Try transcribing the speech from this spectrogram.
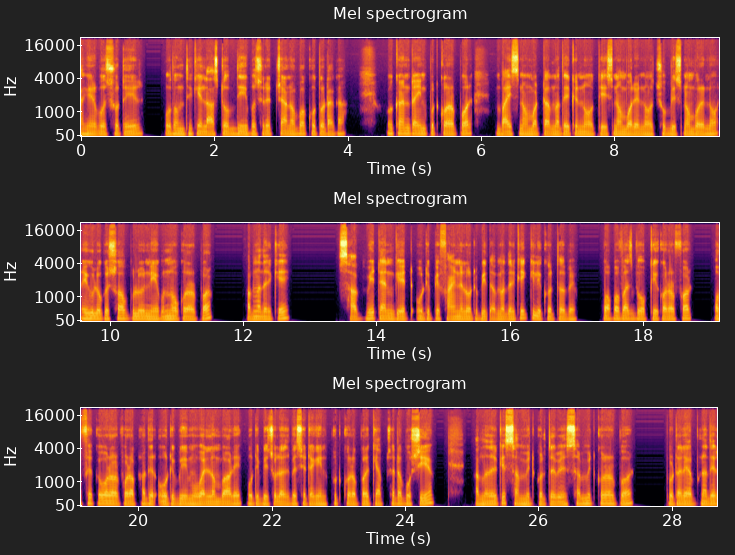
আগের বছরের প্রথম থেকে লাস্ট অব্দি এই বছরের ট্রানওভার কত টাকা? ওখানটা ইনপুট করার পর বাইশ নম্বরটা আপনাদেরকে নো তেইশ নম্বরে নো চব্বিশ নম্বরে নো এগুলোকে সবগুলো নিয়ে নো করার পর আপনাদেরকে submit and get OTP final ওটিপিতে আপনাদেরকে ক্লিক করতে হবে। পপ আপ আসবে ওকে করার পর অপেক্ষা করার পর আপনাদের ওটিপি মোবাইল নম্বরে ওটিপি চলে আসবে। সেটাকে ইনপুট করার পর ক্যাপচাটা বসিয়ে আপনাদেরকে সাবমিট করতে হবে। সাবমিট করার পর টোটালি আপনাদের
